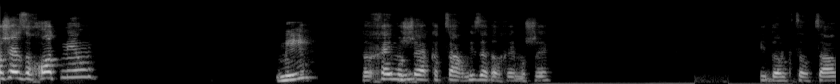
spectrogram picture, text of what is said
משה זוכרות מי הוא? מי? דרכי משה הקצר, מי זה דרכי משה? עידון קצרצר.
